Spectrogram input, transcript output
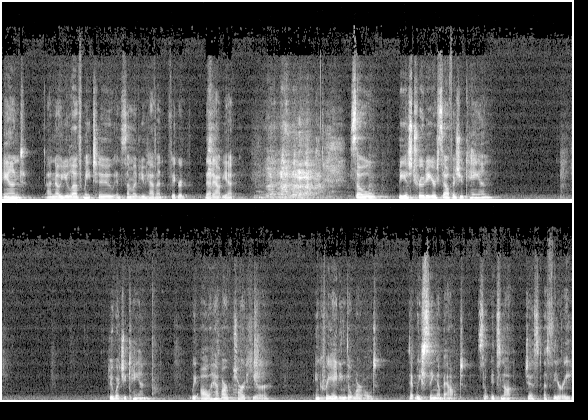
And I know you love me too, and some of you haven't figured that out yet. so be as true to yourself as you can. Do what you can. We all have our part here in creating the world that we sing about. So it's not just a theory,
